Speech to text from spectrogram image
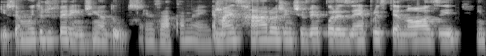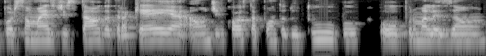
Isso é muito diferente em adultos. Exatamente. É mais raro a gente ver, por exemplo, estenose em porção mais distal da traqueia, onde encosta a ponta do tubo, ou por uma lesão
